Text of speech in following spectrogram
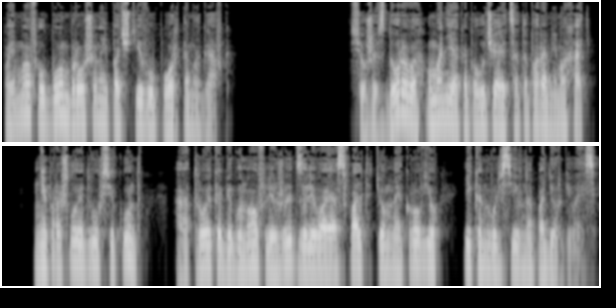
поймав лбом брошенный почти в упор томагавк. Все же здорово у маньяка получается топорами махать. Не прошло и двух секунд, а тройка бегунов лежит, заливая асфальт темной кровью и конвульсивно подергиваясь.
